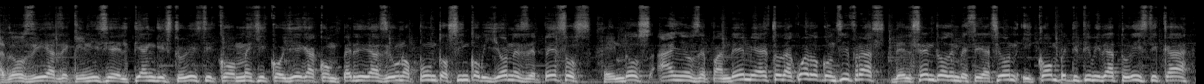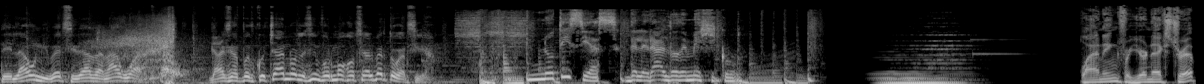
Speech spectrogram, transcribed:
A dos días de que inicie el tianguis turístico, México llega con pérdidas de 1.5 billones de pesos en dos años de pandemia. Esto de acuerdo con cifras del Centro de Investigación y Competitividad Turística de la Universidad de Anáhuac. Gracias por escucharnos, les informó José Alberto García. Noticias del Heraldo de México. Planning for your next trip?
